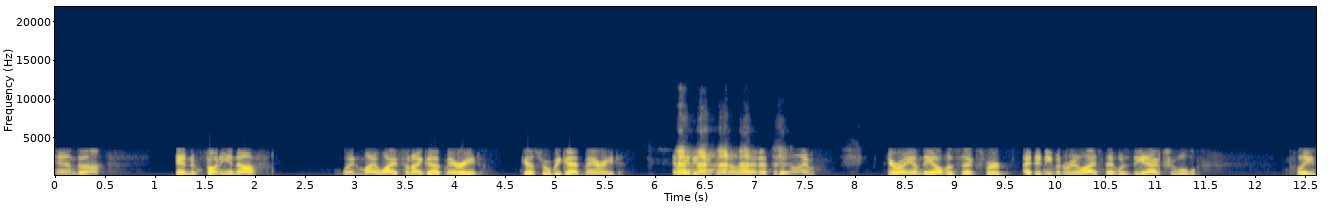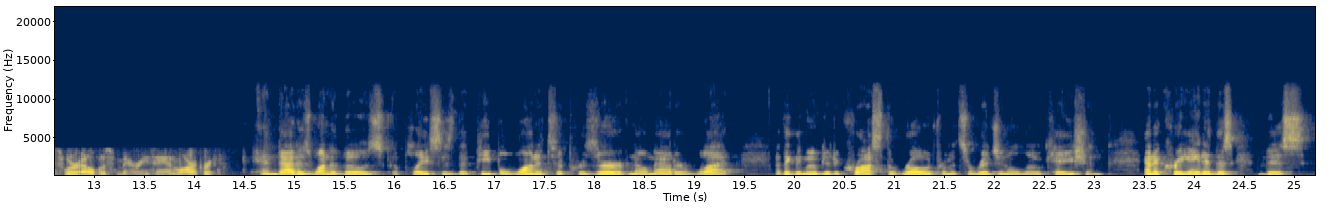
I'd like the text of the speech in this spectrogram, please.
And, uh, and funny enough, when my wife and I got married, guess where we got married? And I didn't even know that at the time here I am, the Elvis expert. I didn't even realize that was the actual place where Elvis marries Ann-Margret. And that is one of those places that people wanted to preserve no matter what. I think they moved it across the road from its original location. And it created this, this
